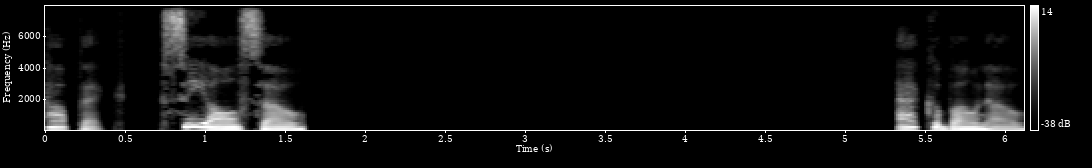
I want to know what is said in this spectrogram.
Topic. See also Akebono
